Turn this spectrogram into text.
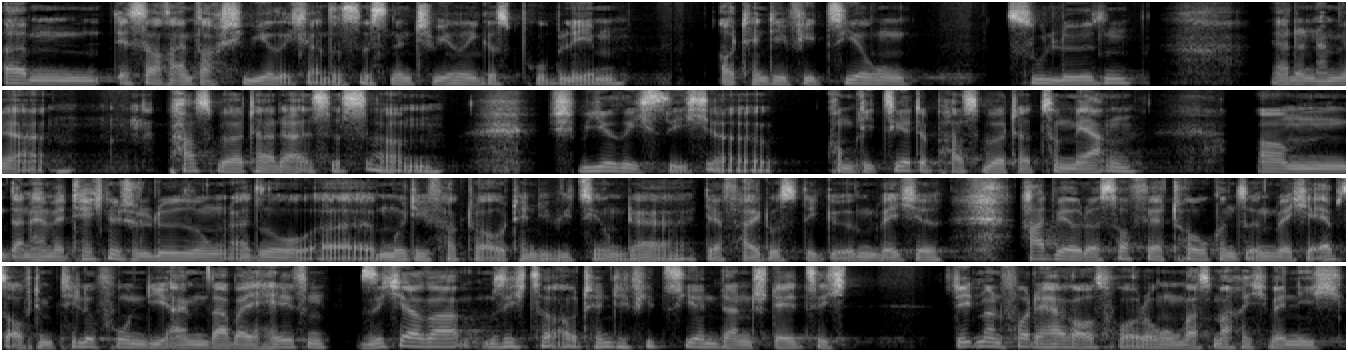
ähm, ist auch einfach schwierig. Also es ist ein schwieriges Problem, Authentifizierung zu lösen. Ja, dann haben wir Passwörter, da ist es ähm, schwierig, sich äh, komplizierte Passwörter zu merken. Ähm, dann haben wir technische Lösungen, also äh, Multifaktor-Authentifizierung, der, der FIDO-Stick, irgendwelche Hardware- oder Software-Tokens, irgendwelche Apps auf dem Telefon, die einem dabei helfen, sicherer sich zu authentifizieren. Dann stellt sich, steht man vor der Herausforderung, was mache ich, wenn ich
